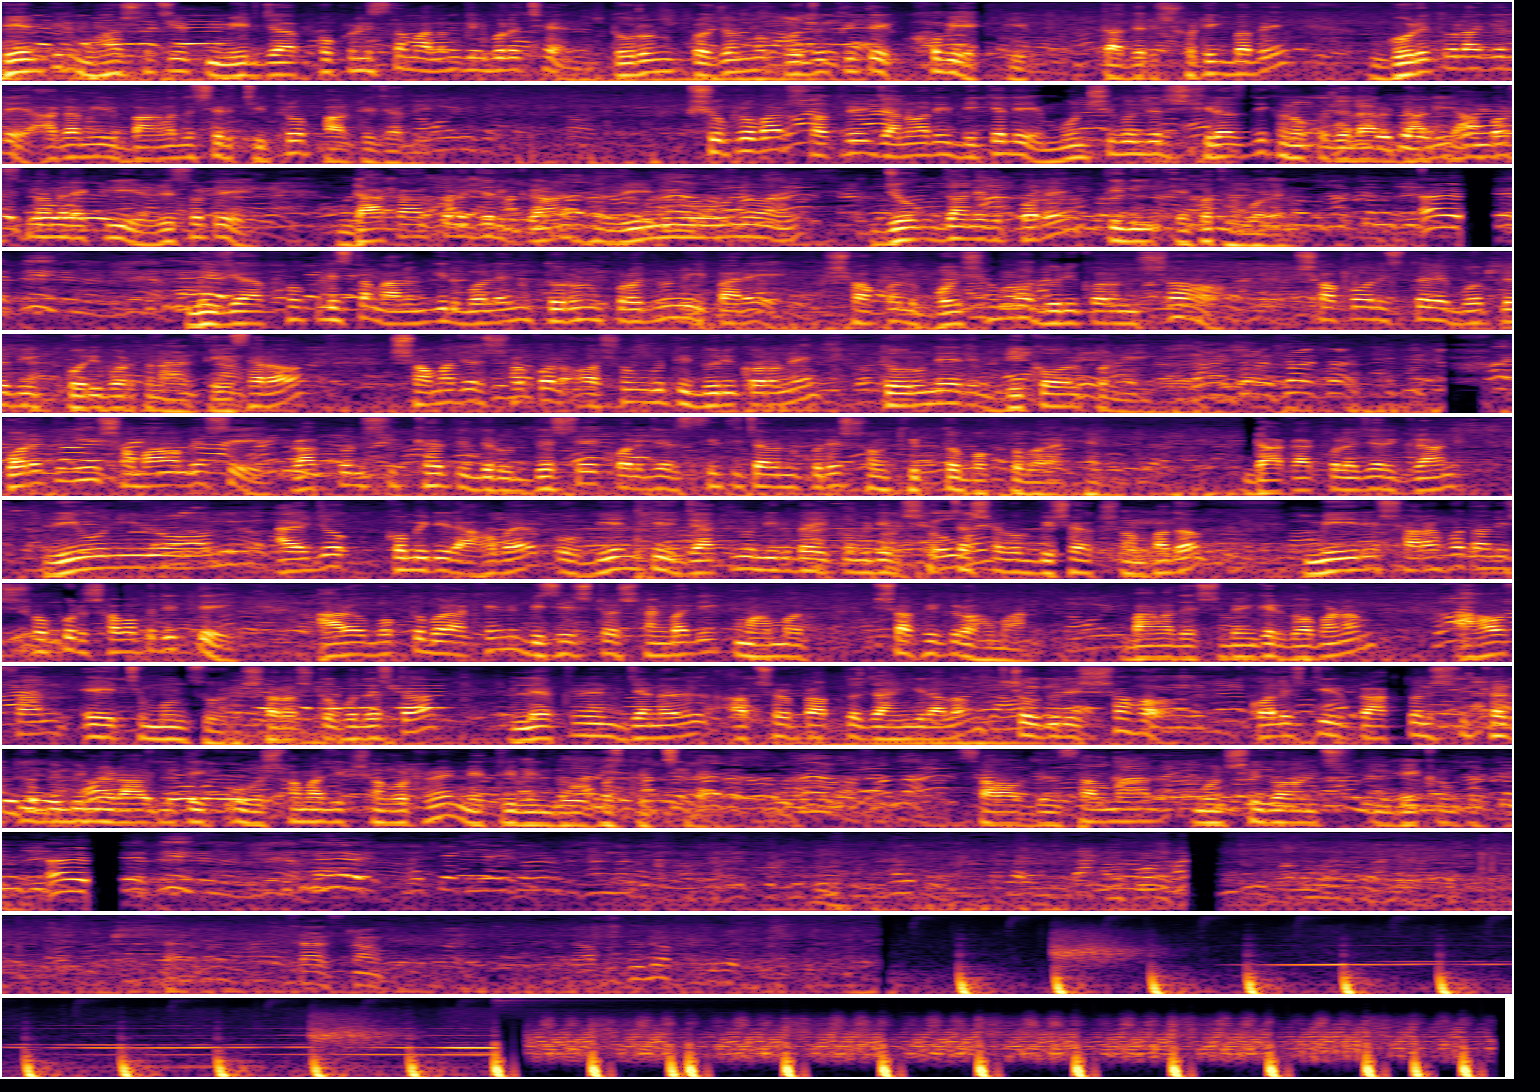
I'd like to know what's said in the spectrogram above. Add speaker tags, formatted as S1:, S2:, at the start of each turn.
S1: বিএনপির মহাসচিব মির্জা ফখরুল ইসলাম আলমগীর বলেছেন, তরুণ প্রজন্ম প্রযুক্তিতে খুবই অ্যাক্টিভ তাদের সঠিকভাবে গড়ে তোলা গেলে আগামীর বাংলাদেশের চিত্র পাল্টে যাবে। শুক্রবার সতেরোই জানুয়ারি বিকেলে মুন্সীগঞ্জের সিরাজদিখান উপজেলার ডালি আম্বার্স নামের একটি রিসোর্টে ঢাকা কলেজের গ্রান্ড রিনিউনে যোগদানের পরে তিনি একথা বলেন। মির্জা ফখরুল ইসলাম আলমগীর বলেন, তরুণ প্রজন্মই পারে সকল বৈষম্য দূরীকরণ সহ সকল স্তরে বৈপ্লবিক পরিবর্তন আনতে। এছাড়াও, সমাজের সকল অসঙ্গতি দূরীকরণে তরুণের বিকল্প নেই। পরে তিনি সমাবেশে প্রাক্তন শিক্ষার্থীদের উদ্দেশ্যে কলেজের স্মৃতিচারণ করে সংক্ষিপ্ত বক্তব্য রাখেন। ঢাকা কলেজের গ্রান্ড রিউনিয়ন আয়োজক কমিটির আহ্বায়ক ও বিএনপির জাতীয় নির্বাহী কমিটির স্বেচ্ছাসেবক বিষয়ক সম্পাদক মীর সারাফত আলী সফুর সভাপতিত্বে আরও বক্তব্য রাখেন বিশিষ্ট সাংবাদিক মোহাম্মদ শফিক রহমান। বাংলাদেশ ব্যাংকের গভর্নর আহসান এইচ মনসুর, স্বরাষ্ট্র উপদেষ্টা, লেফটেন্যান্ট জেনারেল অবসরপ্রাপ্ত জাহাঙ্গীর আলম চৌধুরী সহ কলেজটির প্রাক্তন শিক্ষার্থী ও বিভিন্ন রাজনৈতিক ও সামাজিক সংগঠনের নেতৃবৃন্দ উপস্থিত ছিলেন। সালাউদ্দিন সালমান, মুন্সীগঞ্জ, বিক্রমপুর।
S2: Sir sir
